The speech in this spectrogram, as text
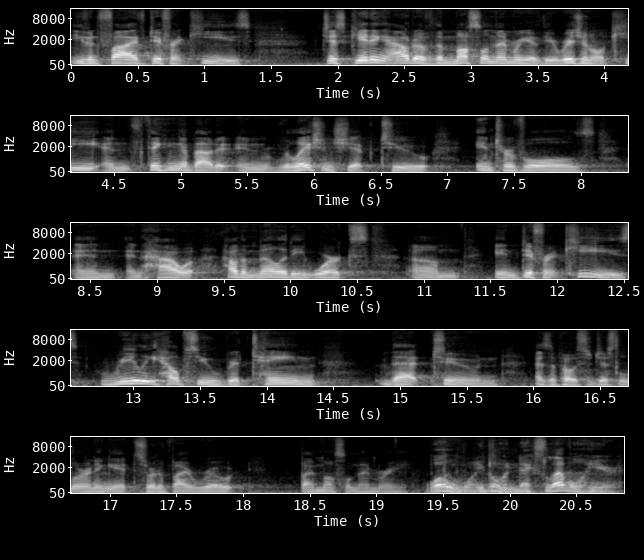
even five different keys, just getting out of the muscle memory of the original key and thinking about it in relationship to intervals and, and how, how the melody works um, in different keys really helps you retain that tune as opposed to just learning it sort of by rote by muscle memory. Whoa, you're going next level here.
